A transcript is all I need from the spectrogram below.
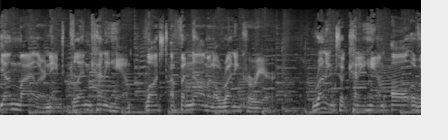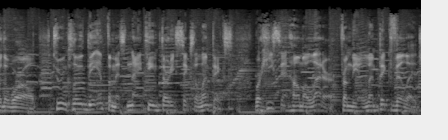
young miler named Glenn Cunningham launched a phenomenal running career. Running took Cunningham all over the world, to include the infamous 1936 Olympics, where he sent home a letter from the Olympic Village.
